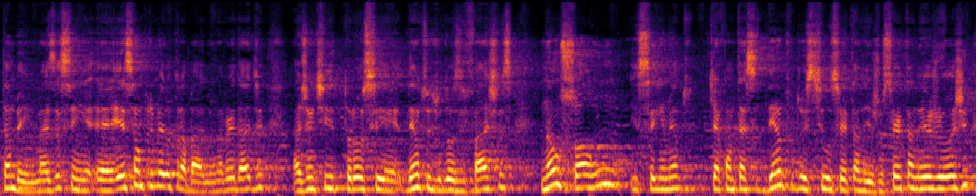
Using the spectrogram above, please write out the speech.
também. Mas assim, é, esse é um primeiro trabalho. Na verdade, a gente trouxe dentro de 12 faixas não só um segmento que acontece dentro do estilo sertanejo. O sertanejo hoje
